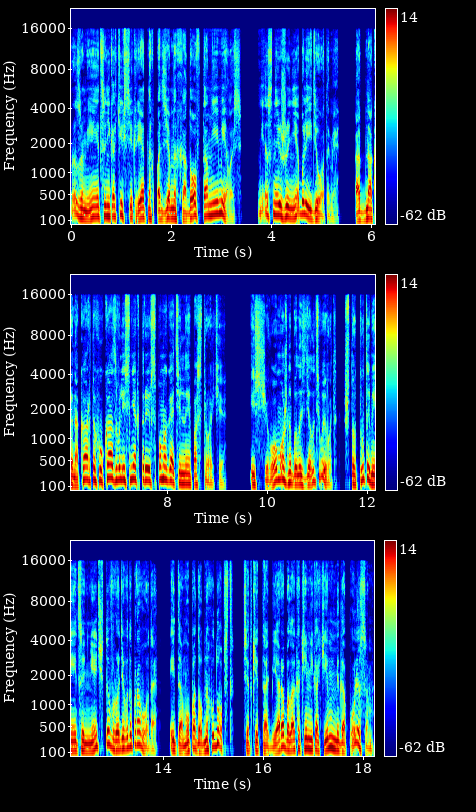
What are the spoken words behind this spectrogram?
Разумеется, никаких секретных подземных ходов там не имелось. Местные же не были идиотами. Однако на картах указывались некоторые вспомогательные постройки. Из чего можно было сделать вывод, что тут имеется нечто вроде водопровода и тому подобных удобств. Все-таки Табера была каким-никаким мегаполисом,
